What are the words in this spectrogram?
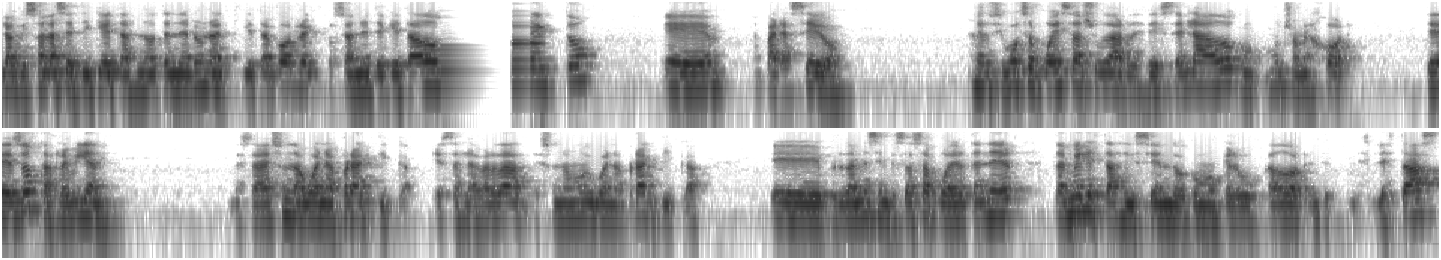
lo que son las etiquetas, no tener una etiqueta correcta, o sea, un etiquetado correcto eh, para SEO. Si vos se podés ayudar desde ese lado, mucho mejor. Desde eso está re bien. O sea, es una buena práctica, esa es la verdad, es una muy buena práctica. Eh, pero también si empezás a poder tener, también le estás diciendo como que al buscador, le estás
